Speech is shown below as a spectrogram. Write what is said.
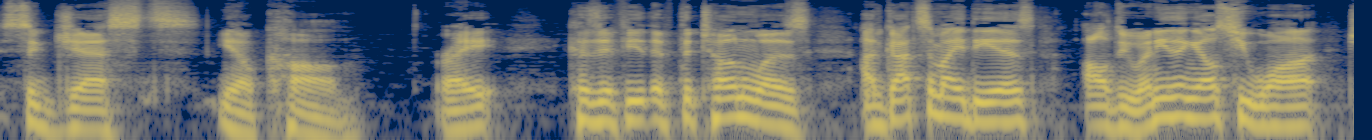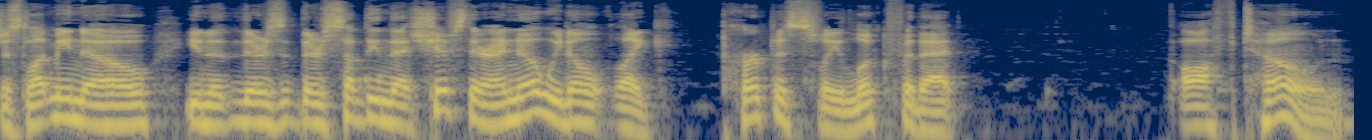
suggests you know calm, right? Because if you if the tone was I've got some ideas, I'll do anything else you want, just let me know. You know, there's there's something that shifts there. I know we don't like purposefully look for that off tone,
